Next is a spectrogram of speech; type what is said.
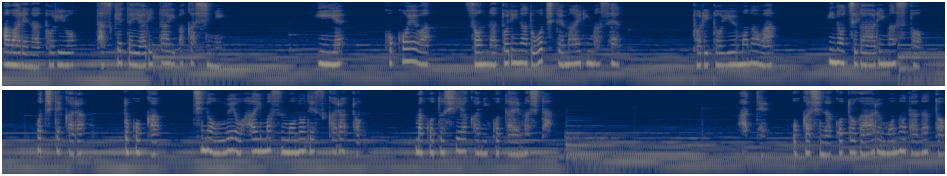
哀れな鳥を助けてやりたいばかしに、いいえ、ここへはそんな鳥など落ちてまいりません。鳥というものは命がありますと、落ちてからどこか地の上を這いますものですからと、まことしやかに答えました。はて、おかしなことがあるものだなと、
